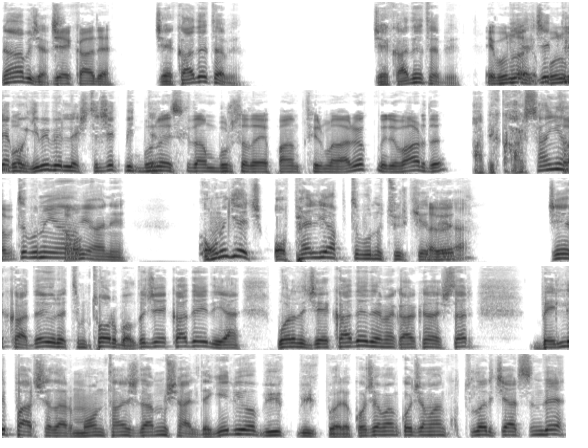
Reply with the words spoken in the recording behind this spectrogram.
Ne yapacaksın? CKD. CKD tabii. CKD tabii. E bunu, Gelecek bunu, Lego bu- gibi birleştirecek bitti. bunu eskiden Bursa'da yapan firmalar yok muydu? Vardı. Abi Karsan yaptı Tabii, bunu ya tamam. yani. Onu geç Opel yaptı bunu Türkiye'de Evet. ya. CKD üretim Torbalı'da CKD'ydi yani. Bu arada CKD demek arkadaşlar belli parçalar montajlanmış halde geliyor. Büyük büyük böyle kocaman kocaman kutular içerisinde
